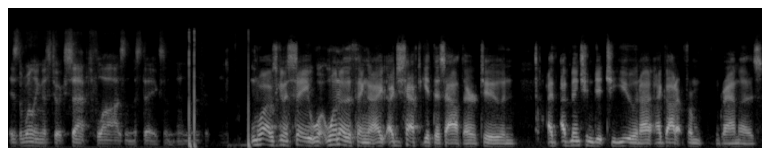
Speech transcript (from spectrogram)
Is the willingness to accept flaws and mistakes and, and learn from. them. Well, I was going to say one other thing. I, I just have to get this out there too, and I, I've mentioned it to you, and I, I got it from Grandma. Is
